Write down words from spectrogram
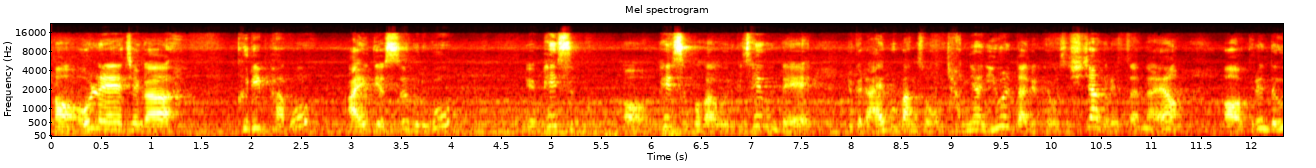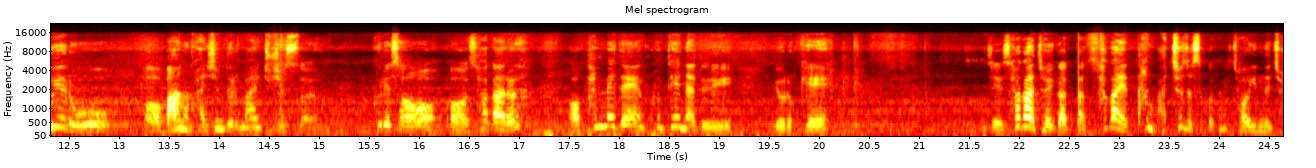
어 원래 제가 그립하고 아이디어스 그리고 예, 페이스북 어 페이스북하고 이렇게 세 군데 이렇게 라이브 방송 작년 2월달에 배워서 시작을 했잖아요. 어 그런데 의외로 어, 많은 관심들을 많이 주셨어요. 그래서 어, 사과를 어, 판매된 컨테이너들이 이렇게 이제 사과 저희가 딱 사과에 딱 맞춰졌었거든요. 저 있는 저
